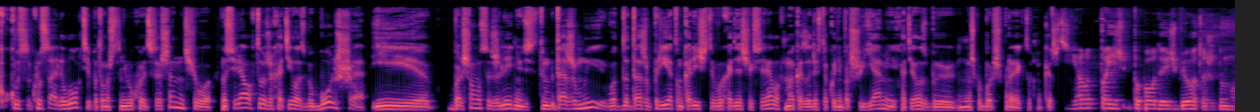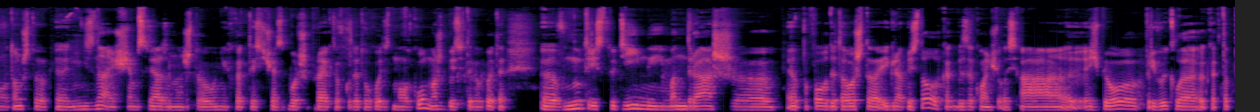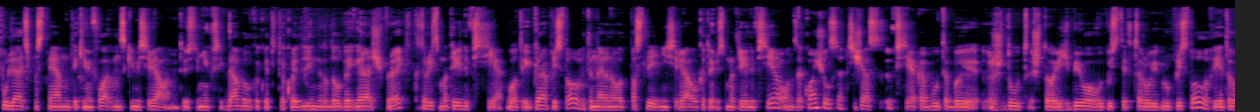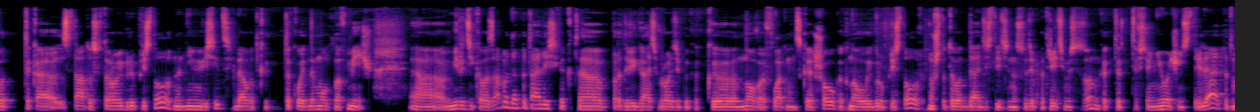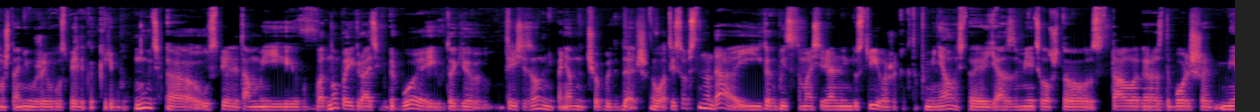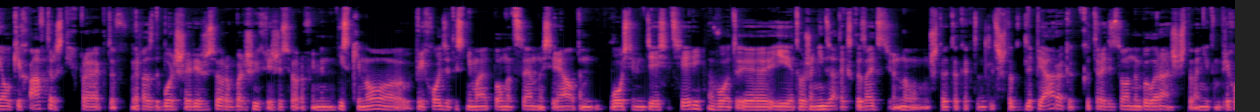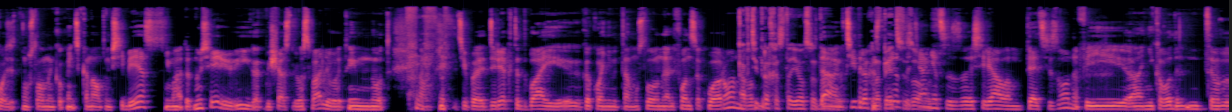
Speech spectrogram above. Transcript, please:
кус- кусали локти, потому что не выходит совершенно ничего. Но сериалов тоже хотелось бы больше. И большому сожалению, даже мы, вот даже при этом количестве выходящих сериалов, мы оказались в такой небольшой яме, и хотелось бы немножко больше проектов, мне кажется. Я вот по, по поводу HBO тоже думал о том, что э, не знаю, с чем связано, что у них как-то сейчас больше проектов куда-то уходит молоко. Может быть, это какой-то э, внутристудийный мандраж э, э, по поводу того, что «Игра престолов» как бы закончилась, а HBO привыкла как-то пулять постоянно такими флагманскими сериалами. То есть у них всегда был какой-то такой длинный, долгоиграющий потрясающий проект, который смотрели все. Вот «Игра престолов» — это, наверное, вот последний сериал, который смотрели все, он закончился. Сейчас все как будто бы ждут, что HBO выпустит вторую «Игру престолов», и это вот такая статус второй «Игры престолов», над ними висит всегда вот такой домоклов меч. А, «Мир Дикого Запада» пытались как-то продвигать вроде бы как э, новое флагманское шоу, как новую «Игру престолов», но что-то вот, да, действительно, судя по третьему сезону, как-то это все не очень стреляет, потому что они уже его успели как ребутнуть, э, успели там и в одно поиграть, и в другое, и в итоге три сезона непонятно, что будет дальше. Вот, и, собственно, да, и как бы сама сериальная индустрия уже как-то поменялась. Э, я заметил, что стало гораздо больше мелких авторских проектов, гораздо больше режиссеров, больших режиссеров именно из кино приходят и снимают полноценно сериал, там 8-10 серий, вот, э, и это уже нельзя так сказать, ну, что это как-то что-то для пиара, как традиционно было раньше, что они там приходят, ну, условно, какой-нибудь канал там CBS, снимают одну серию и как бы счастливо сваливают, и ну, вот там, типа directed by какой-нибудь там условный Альфонсо Куарон. А в титрах остается Да, в титрах на остается, сезонов. тянется за сериалом 5 сезонов, и а, никого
